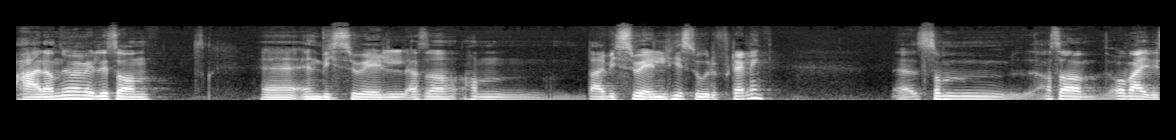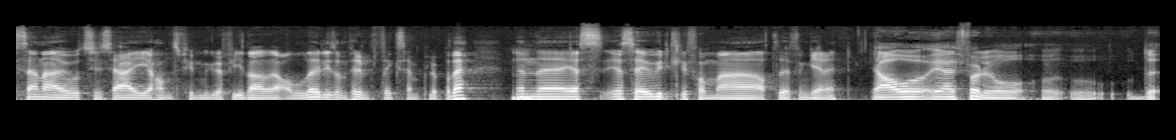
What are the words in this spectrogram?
er han jo en veldig sånn En visuell Altså, han Det er visuell historiefortelling. Eh, Som, altså, og Veiviseren er jo, syns jeg, i hans filmografi da, det aller liksom, fremste eksempelet på det. Men Mm. eh, jeg, jeg ser jo virkelig for meg at det fungerer. Ja, og jeg føler jo og- og det,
